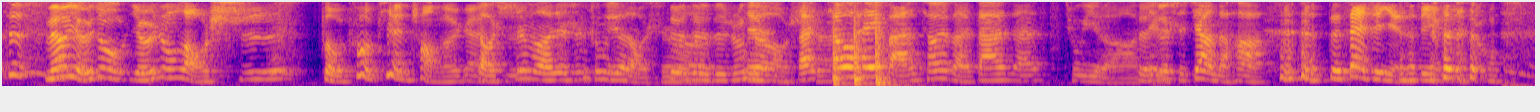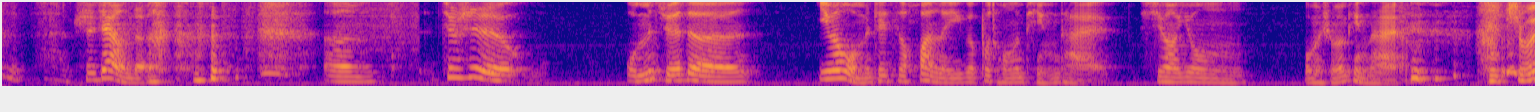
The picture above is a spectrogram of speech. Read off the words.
就没有有一种有一种老师走错片场的感觉。老师吗？就是中学老师吗？对对对，中学老师。来敲黑板，敲黑板，大家大家注意了啊，这个是这样的哈，对，戴着眼镜那种，是这样的。嗯，就是我们觉得，因为我们这次换了一个不同的平台，希望用我们什么平台啊？什么？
